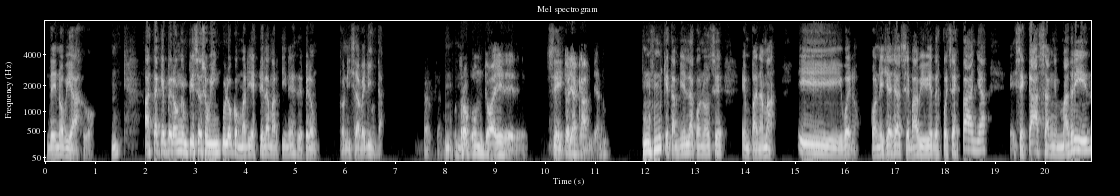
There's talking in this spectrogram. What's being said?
de noviazgo. Hasta que Perón empieza su vínculo con María Estela Martínez de Perón, con Isabelita. Perfecto. Otro punto ahí de, de- Sí. historia cambia, ¿no? Que también la conoce en Panamá. Y bueno, con ella ya se va a vivir después a España, eh, se casan en Madrid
